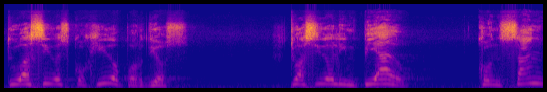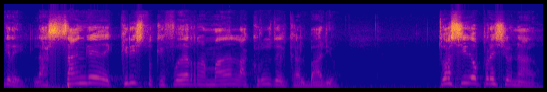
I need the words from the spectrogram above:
tú has sido escogido por Dios. Tú has sido limpiado con sangre, la sangre de Cristo que fue derramada en la cruz del Calvario. Tú has sido presionado.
